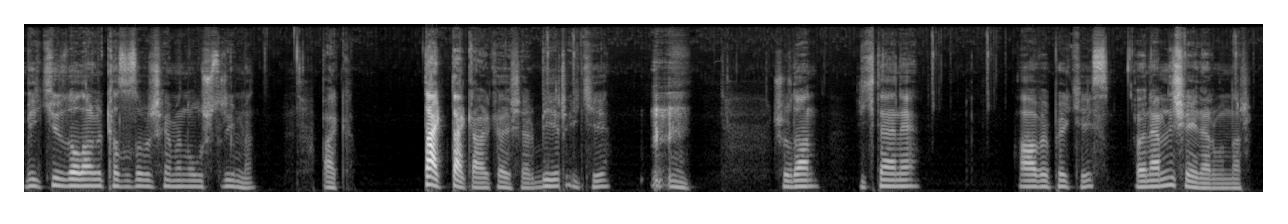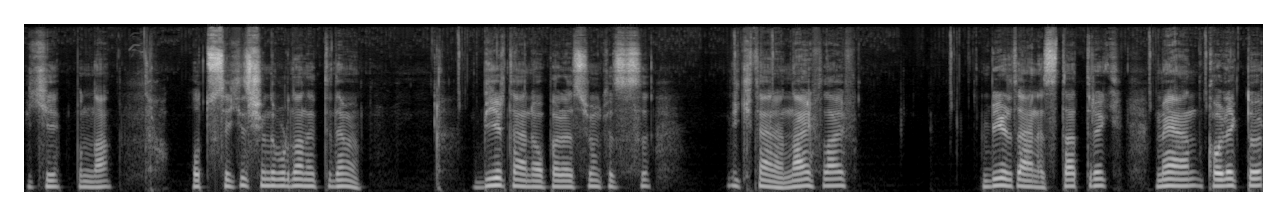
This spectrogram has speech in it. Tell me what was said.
Bir 200 dolarlık kasa savaşı hemen oluşturayım ben. Bak. Tak tak arkadaşlar. 1, 2. Şuradan iki tane AWP case. Önemli şeyler bunlar. 2 bundan. 38 şimdi buradan etti değil mi? Bir tane operasyon kasası. iki tane knife life. Bir tane stat track. Man, collector.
